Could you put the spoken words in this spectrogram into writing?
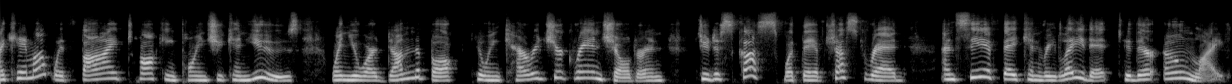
I came up with five talking points you can use when you are done the book to encourage your grandchildren to discuss what they have just read and see if they can relate it to their own life.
